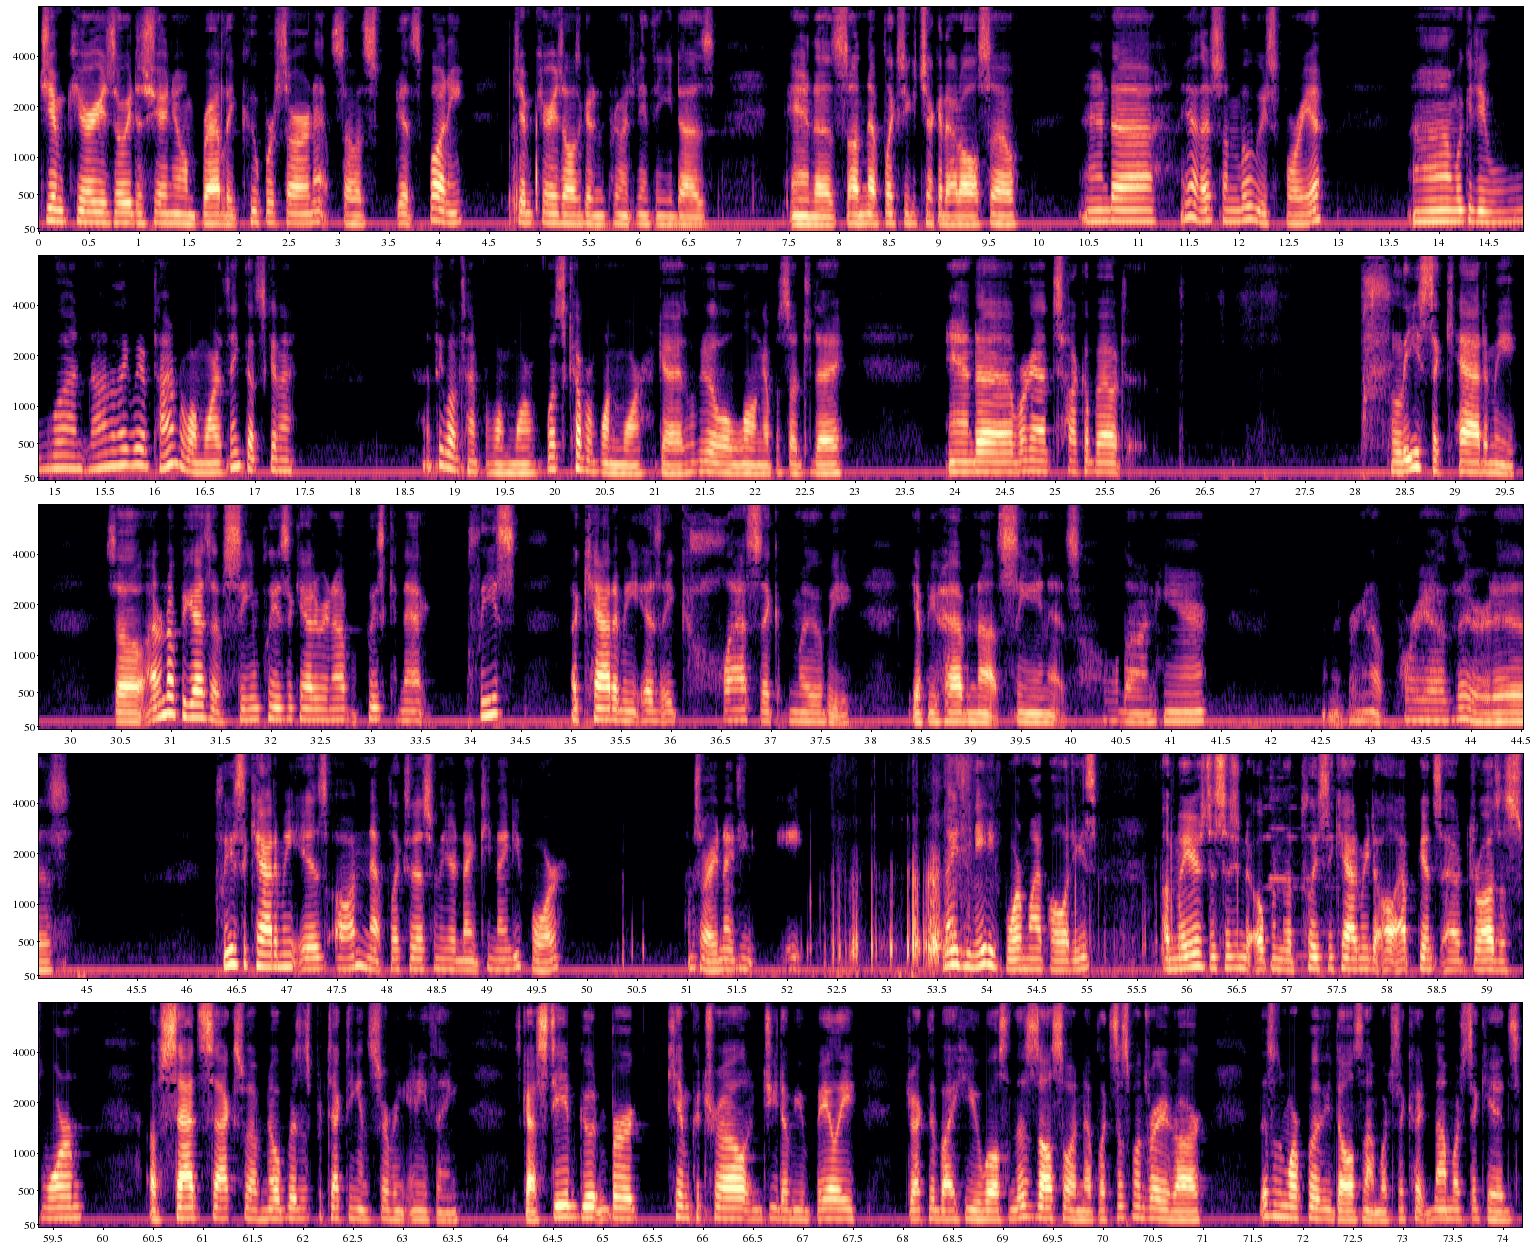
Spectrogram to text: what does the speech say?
Jim Carrey, Zooey Deschanel, and Bradley Cooper star in it, so it's it's funny. Jim Carrey's always good in pretty much anything he does. And uh, it's on Netflix, you can check it out also. And uh, yeah, there's some movies for you. Um, we could do one. No, I don't think we have time for one more. I think that's gonna. I think we'll have time for one more. Let's cover one more, guys. We'll do a little long episode today. And uh, we're going to talk about Police Academy. So, I don't know if you guys have seen Police Academy or not, but Police, Connect, Police Academy is a classic movie. If you have not seen it, hold on here. Let me bring it up for you. There it is. Police Academy is on Netflix. It is from the year 1994. I'm sorry, 19, 1984. My apologies. A mayor's decision to open the police academy to all applicants draws a swarm of sad sacks who have no business protecting and serving anything. It's got Steve Guttenberg, Kim Cattrall, and G.W. Bailey, directed by Hugh Wilson. This is also on Netflix. This one's rated R. This one's more for the adults, not much to not much to kids.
